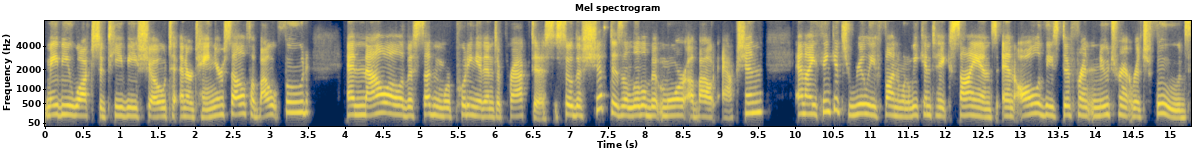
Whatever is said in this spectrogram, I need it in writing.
Maybe you watched a TV show to entertain yourself about food. And now all of a sudden we're putting it into practice. So the shift is a little bit more about action. And I think it's really fun when we can take science and all of these different nutrient rich foods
